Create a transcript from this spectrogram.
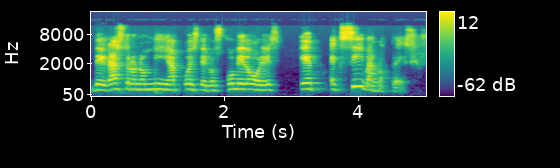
de gastronomía, pues de los comedores, que exhiban los precios,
